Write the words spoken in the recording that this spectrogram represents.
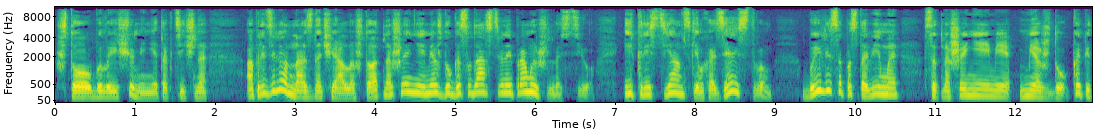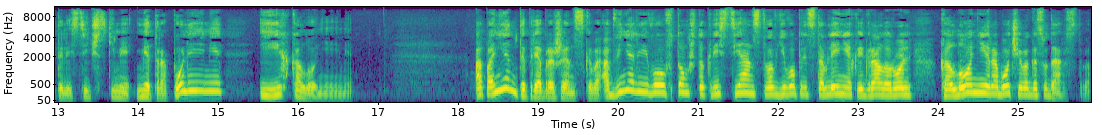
что было еще менее тактично, определенно означала, что отношения между государственной промышленностью и крестьянским хозяйством были сопоставимы с отношениями между капиталистическими метрополиями и их колониями. Оппоненты Преображенского обвиняли его в том, что крестьянство в его представлениях играло роль колонии рабочего государства.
